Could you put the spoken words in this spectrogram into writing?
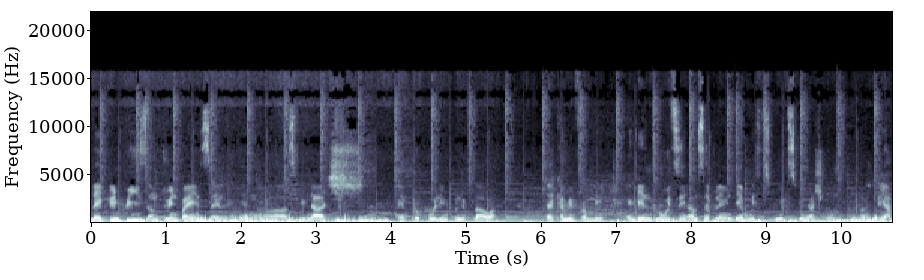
like green beans, I'm doing buy and sell. And uh, spinach, uh, broccoli, and cauliflower, they're coming from me. And then roots, I'm supplying them with with spinach only. Yeah.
